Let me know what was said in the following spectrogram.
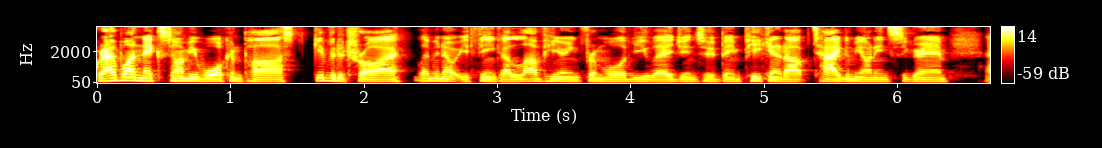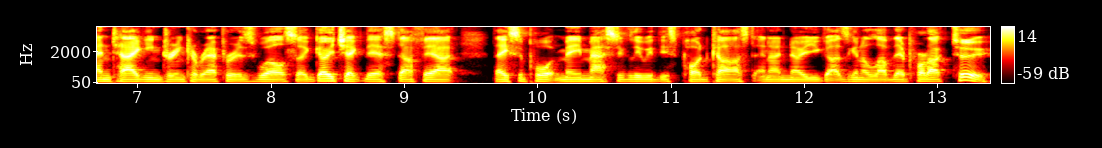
Grab one next time you're walking past, give it a try. Let me know what you think. I love hearing from all of you legends who've been picking it up, tagging me on Instagram and tagging Drink Arepa as well. So go check their stuff out. They support me massively with this podcast, and I know you guys are going to love their product too.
